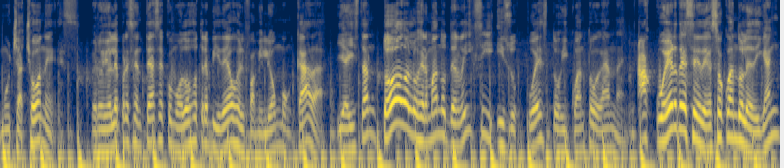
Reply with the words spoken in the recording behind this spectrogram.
muchachones. Pero yo le presenté hace como dos o tres videos el familión Moncada. Y ahí están todos los hermanos de Rixi y sus puestos y cuánto ganan. Acuérdese de eso cuando le digan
